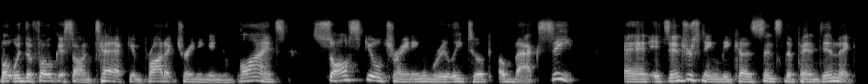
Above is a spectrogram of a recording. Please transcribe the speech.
But with the focus on tech and product training and compliance, soft skill training really took a back seat. And it's interesting because since the pandemic,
